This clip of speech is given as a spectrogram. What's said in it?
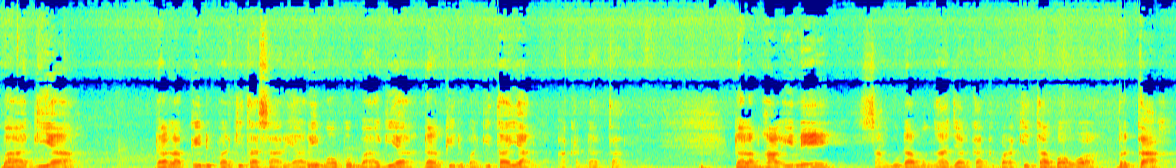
Bahagia dalam kehidupan kita sehari-hari maupun bahagia dalam kehidupan kita yang akan datang. Dalam hal ini Sang Buddha mengajarkan kepada kita bahwa berkah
